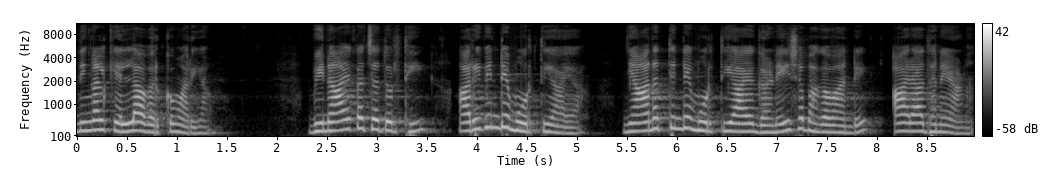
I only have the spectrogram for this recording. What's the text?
നിങ്ങൾക്കെല്ലാവർക്കും അറിയാം. വിനായക ചതുർത്ഥി അറിവിന്റെ മൂർത്തിയായ ജ്ഞാനത്തിന്റെ മൂർത്തിയായ ഗണേശ ഭഗവാന്റെ ആരാധനയാണ്.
